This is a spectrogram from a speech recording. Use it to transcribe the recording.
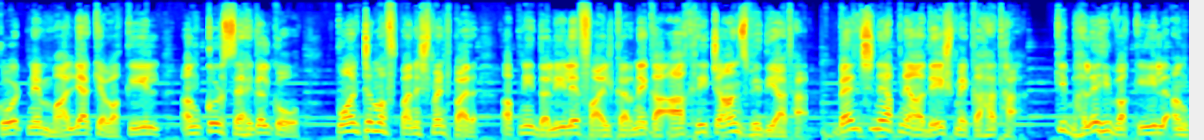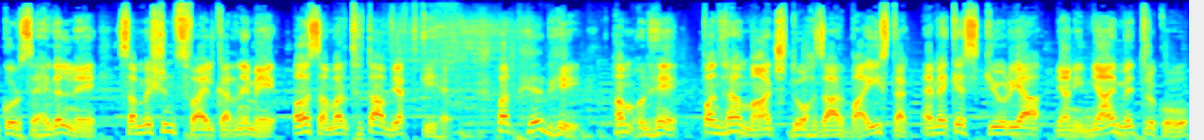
कोर्ट ने माल्या के वकील अंकुर सहगल को क्वांटम ऑफ़ पनिशमेंट पर अपनी दलीलें फ़ाइल करने का आखिरी चांस भी दिया था। बेंच ने अपने आदेश में कहा था कि भले ही वकील अंकुर सहगल ने सबमिशन फ़ाइल करने में असमर्थता व्यक्त की है, पर फिर भी हम उन्हें 15 मार्च 2022 तक एमएकएस क्यूरिया यानी न्याय मित्र को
